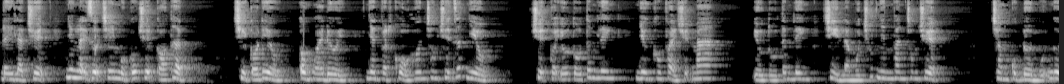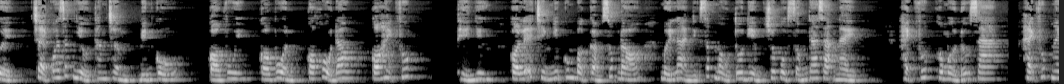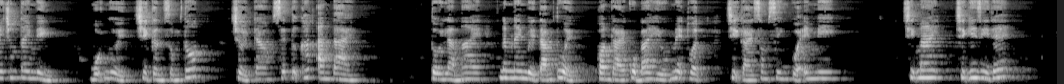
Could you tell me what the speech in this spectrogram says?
Đây là chuyện nhưng lại dựa trên một câu chuyện có thật. Chỉ có điều, ở ngoài đời, nhân vật khổ hơn trong chuyện rất nhiều. Chuyện có yếu tố tâm linh nhưng không phải chuyện ma. Yếu tố tâm linh chỉ là một chút nhân văn trong chuyện. Trong cuộc đời mỗi người trải qua rất nhiều thăng trầm, biến cố, có vui, có buồn, có khổ đau, có hạnh phúc. Thế nhưng, có lẽ chính những cung bậc cảm xúc đó mới là những sắc màu tô điểm cho cuộc sống đa dạng này. Hạnh phúc không ở đâu xa, hạnh phúc ngay trong tay mình. Mỗi người chỉ cần sống tốt, trời cao sẽ tự khắc an tài. Tôi là Mai, năm nay 18 tuổi, con gái của ba Hiếu mẹ Thuận, chị gái song sinh của Emmy. Chị Mai, chị ghi gì thế?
